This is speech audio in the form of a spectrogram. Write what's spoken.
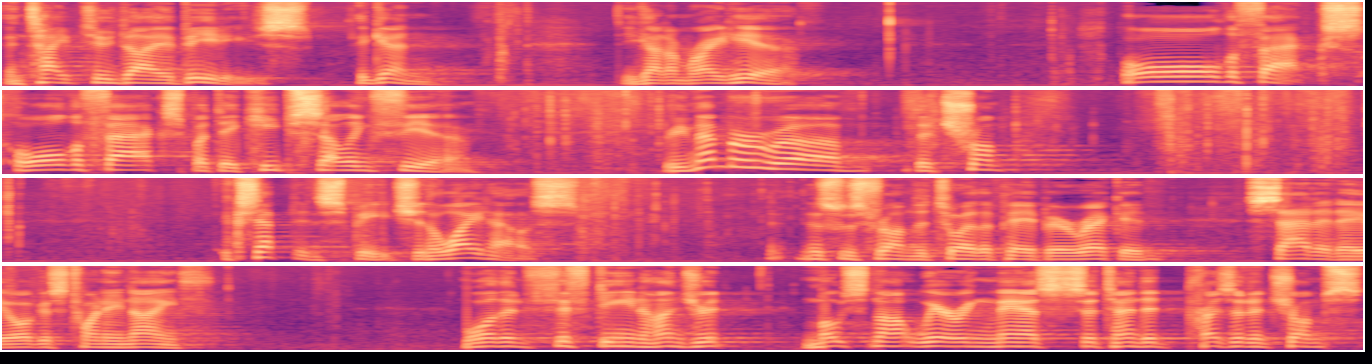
And type 2 diabetes. Again, you got them right here. All the facts, all the facts, but they keep selling fear. Remember uh, the Trump acceptance speech in the White House? This was from the toilet paper record, Saturday, August 29th. More than 1,500, most not wearing masks, attended President Trump's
